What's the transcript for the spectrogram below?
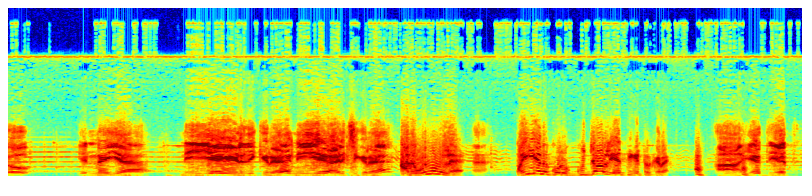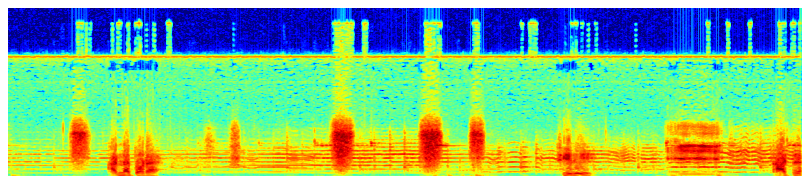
யோ என்னய்யா? நீயே எழுதிக்கிற நீயே அழிச்சுக்கிற? அது ஒண்ணும் இல்ல. பையனுக்கு ஒரு குஜால் ஏத்திக்கிட்டு இருக்கிறேன். ஆ ஏத்து ஏத்து. கண்ணத்தோட. சரி காட்டு.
